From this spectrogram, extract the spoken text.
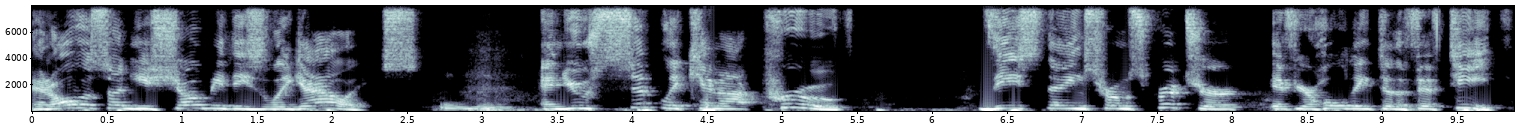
and all of a sudden he showed me these legalities, Mhm. and you simply cannot prove these things from Scripture if you're holding to the 15th.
